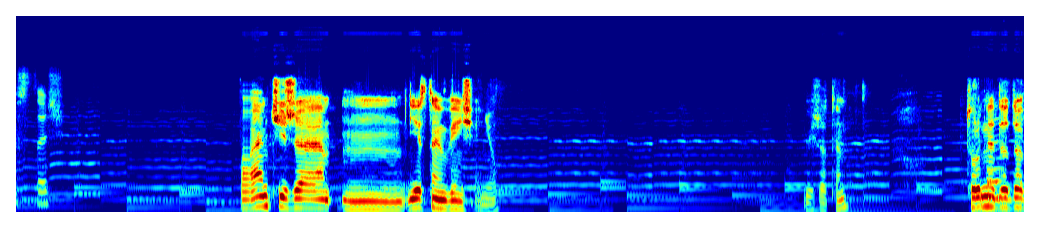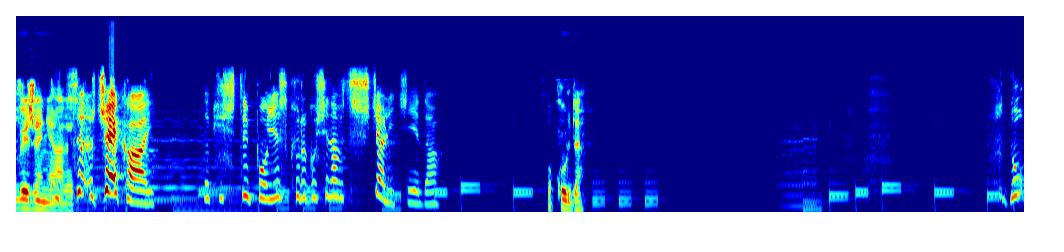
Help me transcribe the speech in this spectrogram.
Jesteś? Powiem ci, że mm, jestem w więzieniu. Wiesz o tym? Trudny do dowierzenia, ale. C- czekaj! Jakiś typo jest, którego się nawet strzelić nie da. O kurde. No,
